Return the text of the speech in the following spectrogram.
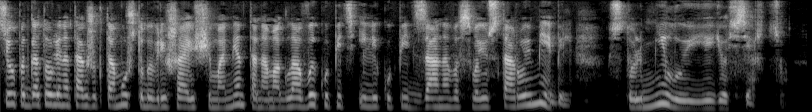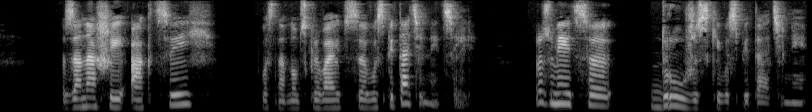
Все подготовлено также к тому, чтобы в решающий момент она могла выкупить или купить заново свою старую мебель, столь милую ее сердцу. За нашей акцией в основном скрываются воспитательные цели. Разумеется, дружески воспитательные,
